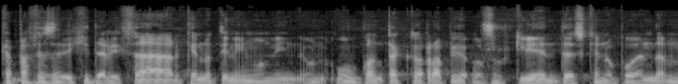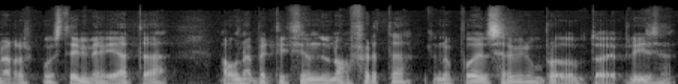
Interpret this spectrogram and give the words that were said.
capaces de digitalizar, que no tienen un, un, un, contacto rápido con sus clientes, que no pueden dar una respuesta inmediata a una petición de una oferta, que no pueden servir un producto de prisa.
